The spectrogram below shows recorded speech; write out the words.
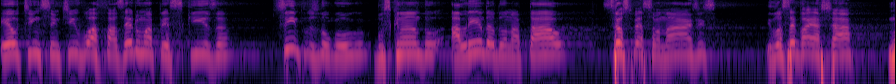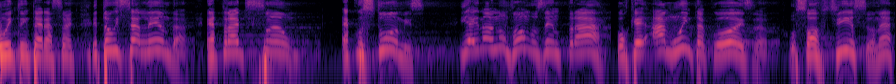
eu te incentivo a fazer uma pesquisa simples no Google, buscando a lenda do Natal, seus personagens, e você vai achar muito interessante. Então, isso é lenda, é tradição, é costumes e aí nós não vamos entrar, porque há muita coisa, o solstício, né?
